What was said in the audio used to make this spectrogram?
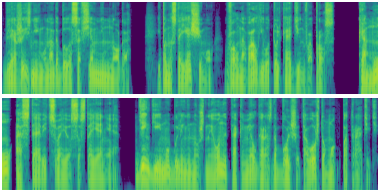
Для жизни ему надо было совсем немного. И по-настоящему волновал его только один вопрос. Кому оставить свое состояние? Деньги ему были не нужны, он и так имел гораздо больше того, что мог потратить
